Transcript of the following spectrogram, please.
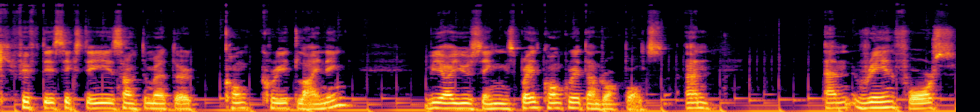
50 60 centimeter concrete lining, we are using sprayed concrete and rock bolts and and reinforce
